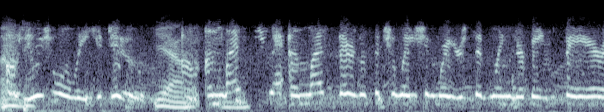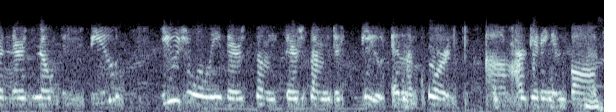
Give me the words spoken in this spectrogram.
Oh, mean, usually you do. Yeah. Um, unless you ha- unless there's a situation where your siblings are being fair and there's no dispute. Usually there's some there's some dispute and the courts um, are getting involved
